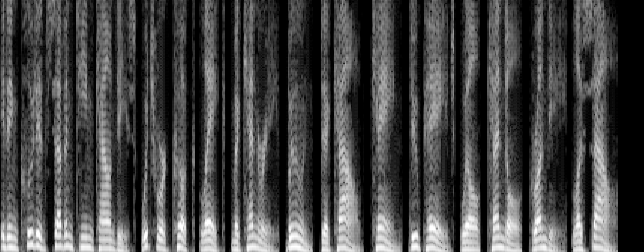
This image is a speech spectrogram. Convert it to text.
It included 17 counties, which were Cook, Lake, McHenry, Boone, DeKalb, Kane, DuPage, Will, Kendall, Grundy, LaSalle,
